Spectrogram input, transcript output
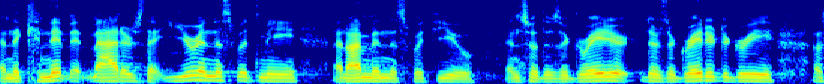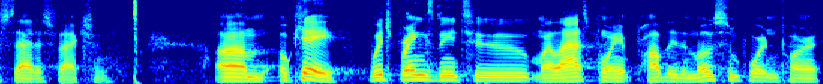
and the commitment matters that you're in this with me and I'm in this with you, and so there's a greater, there's a greater degree of satisfaction. Um, okay, which brings me to my last point, probably the most important part,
